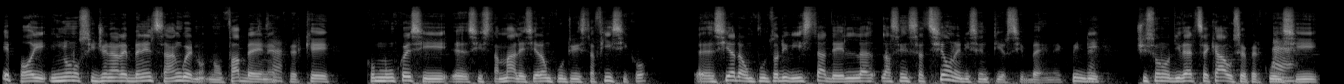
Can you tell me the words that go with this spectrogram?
E poi il non ossigenare bene il sangue non, non fa bene Certo. perché comunque si, eh, si sta male sia da un punto di vista fisico eh, sia da un punto di vista della la sensazione di sentirsi bene. Quindi Eh. ci sono diverse cause per cui Eh. si,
